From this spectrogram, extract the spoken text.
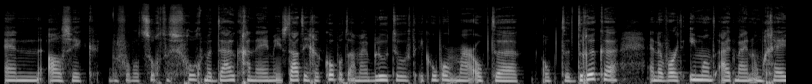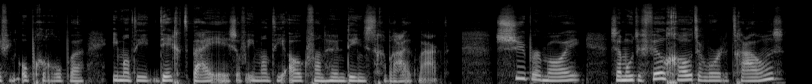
En als ik bijvoorbeeld ochtends vroeg mijn duik ga nemen, staat die gekoppeld aan mijn Bluetooth. Ik hoef hem maar op te, op te drukken. En er wordt iemand uit mijn omgeving opgeroepen. Iemand die dichtbij is of iemand die ook van hun dienst gebruik maakt. Super mooi. Zij moeten veel groter worden trouwens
